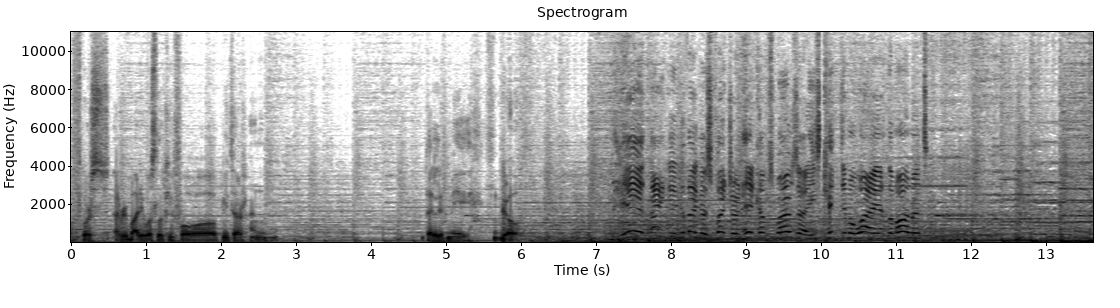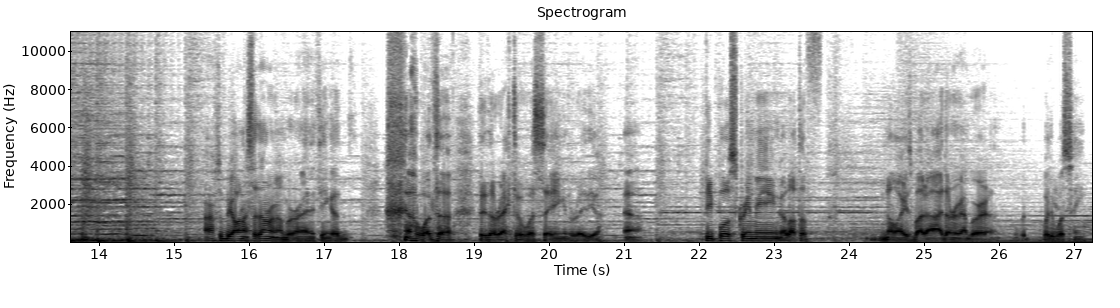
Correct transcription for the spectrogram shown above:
Of course, everybody was looking for Peter and they let me go. Here, there goes Fletcher and here comes Moser. He's kicked him away at the moment. I have to be honest, I don't remember anything what the, the, director was saying in the radio. Yeah. People screaming, a lot of noise, but I don't remember what, what he was saying.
